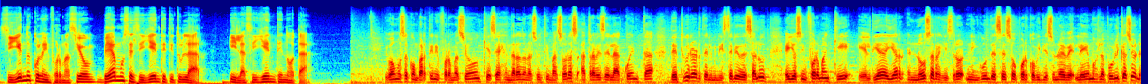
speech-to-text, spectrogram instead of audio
Siguiendo con la información, veamos el siguiente titular y la siguiente nota y vamos a compartir información que se ha generado en las últimas horas a través de la cuenta de Twitter del Ministerio de Salud. Ellos informan que el día de ayer no se registró ningún deceso por COVID-19. Leemos la publicación.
